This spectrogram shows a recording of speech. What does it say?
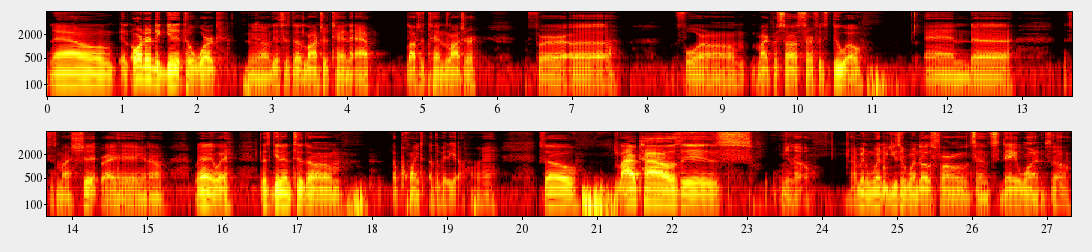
Now, in order to get it to work, you know, this is the Launcher 10 app, Launcher 10 launcher for uh for um, Microsoft Surface Duo, and uh, this is my shit right here, you know. But anyway, let's get into the um, the point of the video. Okay, so Live Tiles is you know I've been using Windows Phone since day one, so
